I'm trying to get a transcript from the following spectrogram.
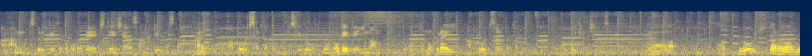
あ販路を作るっていったところで自転車屋さんといいますか、はい。アプローチされたと思うんですけどもう延べて今のところどのくらいアプローチされたかいやアプローチしたのはも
